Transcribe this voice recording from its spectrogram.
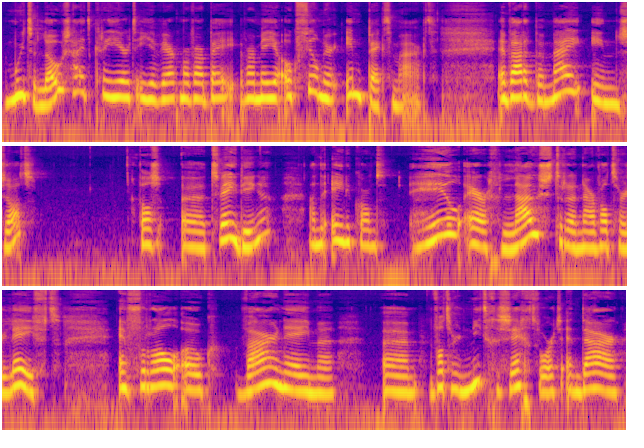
moeiteloosheid creëert in je werk, maar waarbij, waarmee je ook veel meer impact maakt. En waar het bij mij in zat, was uh, twee dingen. Aan de ene kant heel erg luisteren naar wat er leeft en vooral ook waarnemen uh, wat er niet gezegd wordt en daar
